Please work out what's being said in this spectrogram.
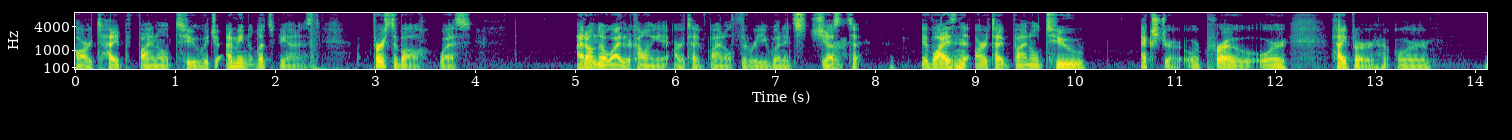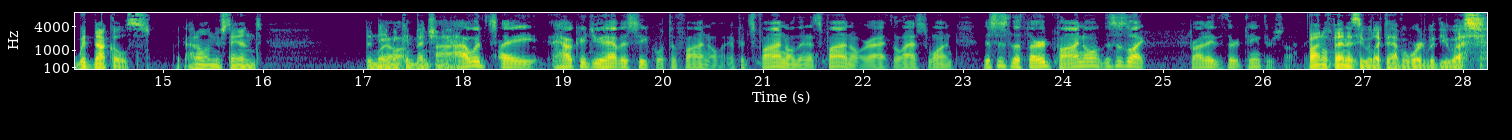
R Type Final 2, which, I mean, let's be honest. First of all, Wes, I don't know why they're calling it R Type Final 3 when it's just. Right. Why isn't it R Type Final 2 Extra or Pro or Hyper or with Knuckles? Like, I don't understand the naming well, convention here. I would say, how could you have a sequel to Final? If it's Final, then it's Final, right? The last one. This is the third Final. This is like Friday the 13th or something. Final Fantasy would like to have a word with you, Wes.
